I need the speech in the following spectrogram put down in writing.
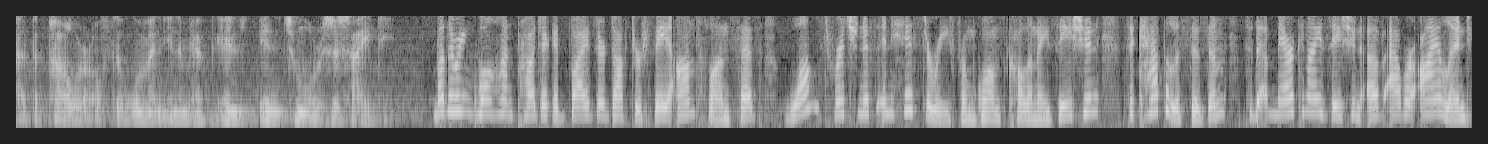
uh, the power of the woman in America, in, in Chamorro society. Mothering Guahan project advisor Dr. Faye Untalan says Guam's richness in history, from Guam's colonization to Catholicism to the Americanization of our island,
